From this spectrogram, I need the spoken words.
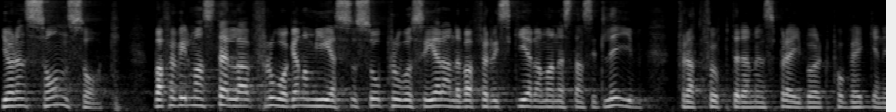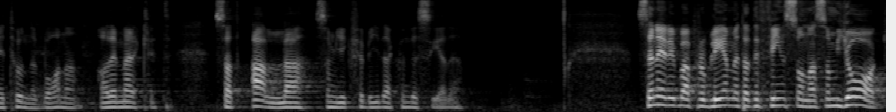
gör en sån sak. Varför vill man ställa frågan om Jesus så provocerande? Varför riskerar man nästan sitt liv för att få upp det där med en sprayburk på väggen i tunnelbanan? Ja, det är märkligt. Så att alla som gick förbi där kunde se det. Sen är det bara problemet att det finns sådana som jag,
